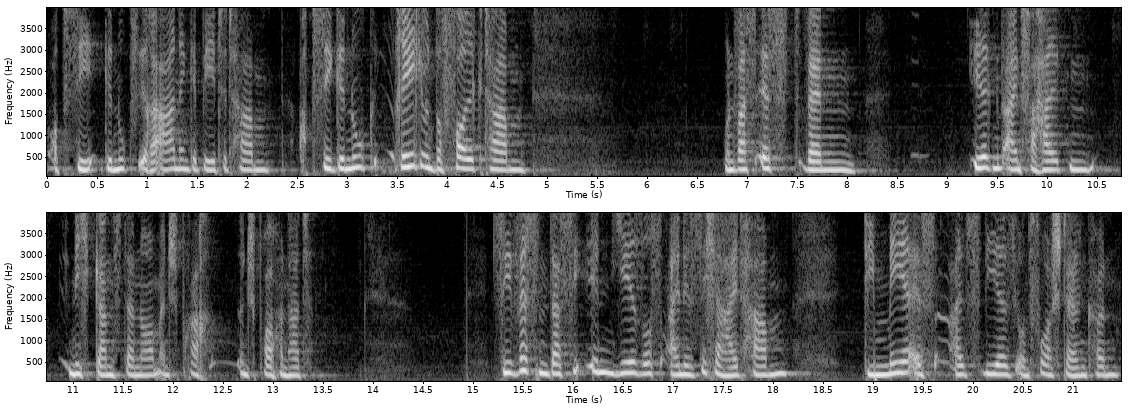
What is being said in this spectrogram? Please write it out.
ob sie genug für ihre Ahnen gebetet haben, ob sie genug Regeln befolgt haben und was ist, wenn irgendein Verhalten nicht ganz der Norm entsprach, entsprochen hat. Sie wissen, dass sie in Jesus eine Sicherheit haben, die mehr ist, als wir sie uns vorstellen können.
